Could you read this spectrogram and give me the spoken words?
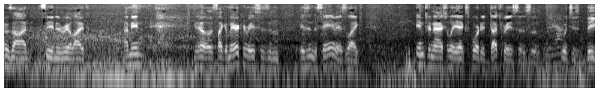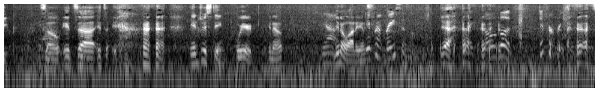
It was odd seeing it in real life. I mean, you know, it's like American racism isn't the same as like internationally exported Dutch racism, Yeah. which is deep. So it's uh, it's interesting, weird, you know. Yeah. You know, audience. Different racism. Yeah. Like, oh, look, different racism.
